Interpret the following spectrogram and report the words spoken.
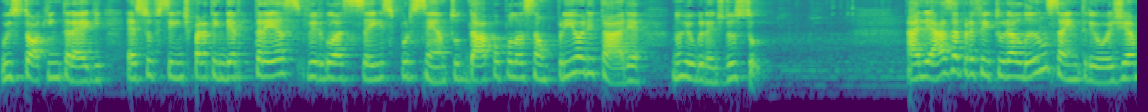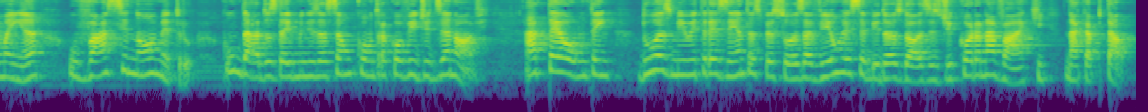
o estoque entregue é suficiente para atender 3,6% da população prioritária no Rio Grande do Sul. Aliás, a Prefeitura lança entre hoje e amanhã o vacinômetro, com dados da imunização contra a Covid-19. Até ontem, 2.300 pessoas haviam recebido as doses de Coronavac na capital.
